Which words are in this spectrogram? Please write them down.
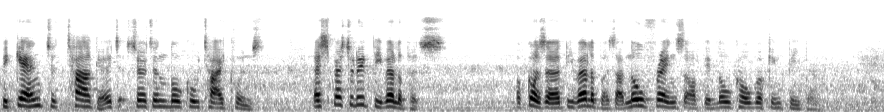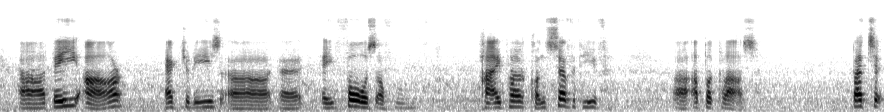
began to target certain local tycoons, especially developers. Of course, uh, developers are no friends of the local working people. Uh, they are actually uh, uh a force of hyper-conservative uh, upper class. But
